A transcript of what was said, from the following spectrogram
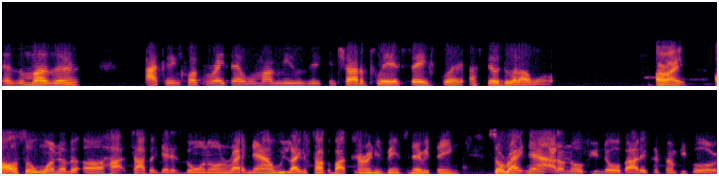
as a mother I can incorporate that with my music and try to play it safe, but I still do what I want. All right. Also, one of the uh, hot topic that is going on right now, we like to talk about current events and everything. So right now, I don't know if you know about it because some people are,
